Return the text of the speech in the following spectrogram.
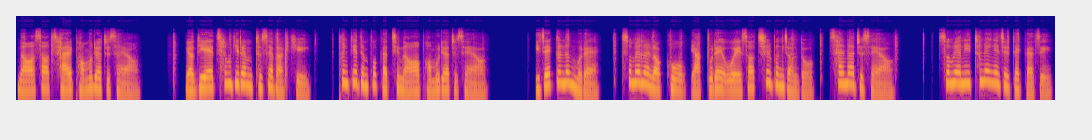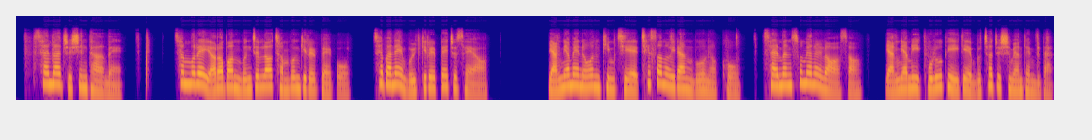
넣어서 잘 버무려 주세요. 여기에 참기름 두세 바퀴, 참깨 듬뿍 같이 넣어 버무려 주세요. 이제 끓는 물에 소면을 넣고 약불에 5에서 7분 정도 삶아 주세요. 소면이 투명해질 때까지 삶아 주신 다음에 찬물에 여러 번 문질러 전분기를 빼고 채반에 물기를 빼주세요. 양념해 놓은 김치에 채썬 오이랑 무 넣고 삶은 소면을 넣어서 양념이 고루 배이게 묻혀주시면 됩니다.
